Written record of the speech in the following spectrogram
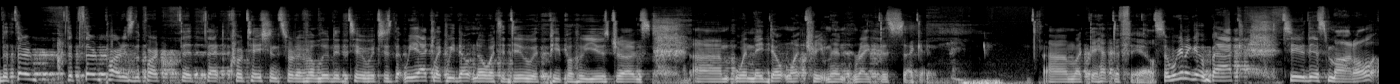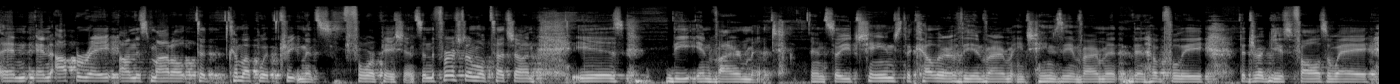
the third the third part is the part that that quotation sort of alluded to which is that we act like we don't know what to do with people who use drugs um, when they don't want treatment right this second um, like they have to fail. So we're going to go back to this model and, and operate on this model to come up with treatments for patients. And the first one we'll touch on is the environment. And so you change the color of the environment, you change the environment, then hopefully the drug use falls away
